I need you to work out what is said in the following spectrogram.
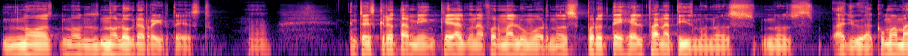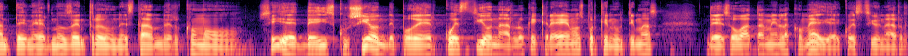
no, no, no logras reírte de esto. ¿ah? Entonces creo también que de alguna forma el humor nos protege del fanatismo, nos, nos ayuda como a mantenernos dentro de un estándar como, sí, de, de discusión, de poder cuestionar lo que creemos, porque en últimas de eso va también la comedia, de cuestionar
